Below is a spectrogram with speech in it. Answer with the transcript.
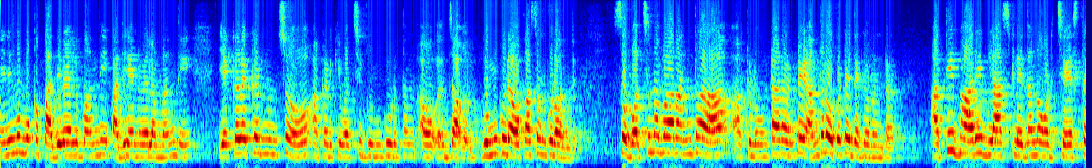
మినిమం ఒక పదివేల మంది పదిహేను వేల మంది ఎక్కడెక్కడి నుంచో అక్కడికి వచ్చి గుమికూడతాం గుమికూడే అవకాశం కూడా ఉంది. సో వచ్చిన వారంతా అక్కడ ఉంటారంటే అందరూ ఒకటే దగ్గర ఉంటారు. అతి భారీ బ్లాస్ట్లు ఏదన్నా ఒకటి చేస్తే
